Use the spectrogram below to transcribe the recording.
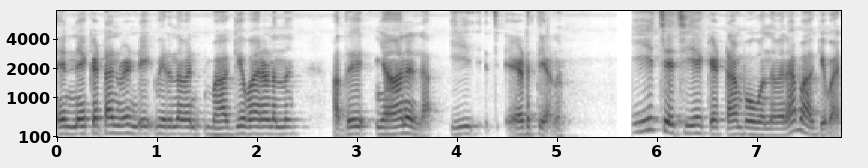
എന്നെ കെട്ടാൻ വേണ്ടി വരുന്നവൻ ഭാഗ്യവാനാണെന്ന് അത് ഞാനല്ല ഈ ഏടത്തിയാണ് ഈ ചേച്ചിയെ കെട്ടാൻ പോകുന്നവനാ ഭാഗ്യവാൻ.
